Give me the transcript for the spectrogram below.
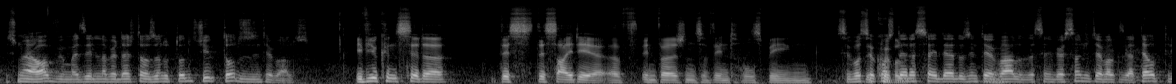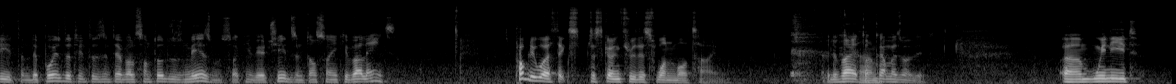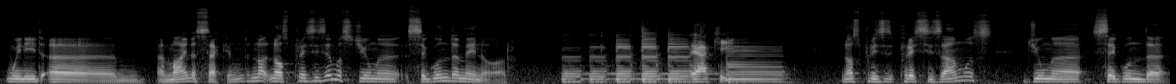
Isso não é óbvio, mas ele na verdade está usando todo tipo, todos os intervalos. If you consider this, this idea of inversions of the intervals being Se você considera essa ideia dos intervalos, dessa inversão de intervalo, quer dizer, até o trítono, depois do trítono os intervalos são todos os mesmos, só que invertidos, então são equivalentes. It's probably worth just going through this one more time. Ele vai Um, tocar mais uma vez. Um, we need, we need um, a minor second. No- nós precisamos de uma segunda menor. É aqui. Nós preci- precisamos de uma segunda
